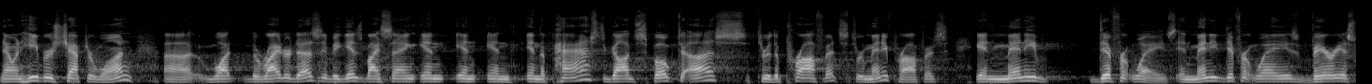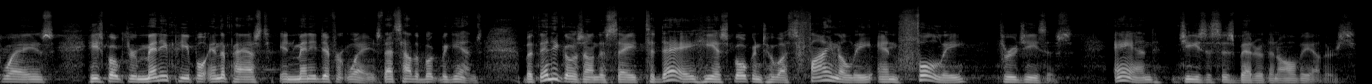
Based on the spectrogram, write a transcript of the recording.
Now, in Hebrews chapter 1, uh, what the writer does, he begins by saying, in, in, in, in the past, God spoke to us through the prophets, through many prophets, in many different ways. In many different ways, various ways. He spoke through many people in the past in many different ways. That's how the book begins. But then he goes on to say, Today, he has spoken to us finally and fully through Jesus. And Jesus is better than all the others.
